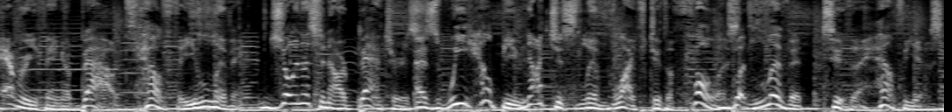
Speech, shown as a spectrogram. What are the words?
everything about healthy living. Join us in our banters as we help you not just live life to the fullest, but live it to the healthiest.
